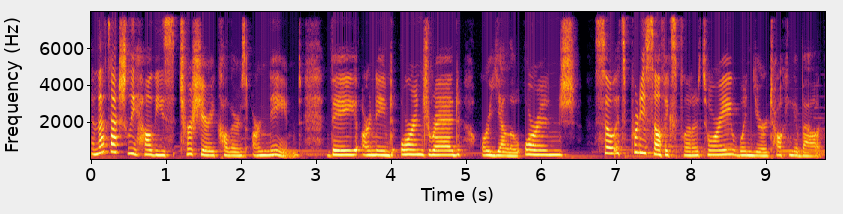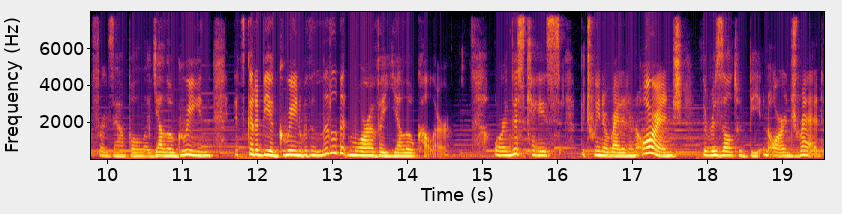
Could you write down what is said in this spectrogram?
And that's actually how these tertiary colors are named. They are named orange-red or yellow-orange. So it's pretty self-explanatory when you're talking about, for example, a yellow-green, it's going to be a green with a little bit more of a yellow color or in this case, between a red and an orange, the result would be an orange-red.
